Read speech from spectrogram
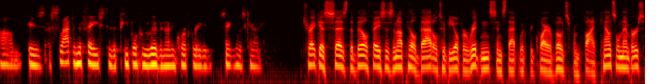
um, is a slap in the face to the people who live in unincorporated St. Louis County. Trakas says the bill faces an uphill battle to be overridden since that would require votes from five council members.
